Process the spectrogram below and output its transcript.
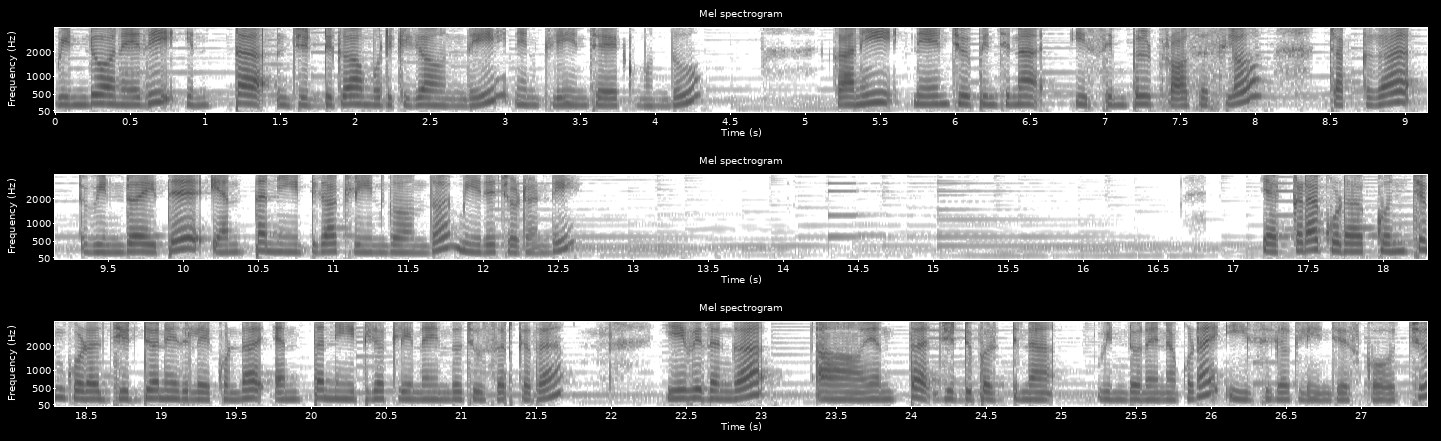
విండో అనేది ఇంత జిడ్డుగా మురికిగా ఉంది. నేను క్లీన్ చేయకముందు. కానీ నేను చూపించిన ఈ సింపుల్ ప్రాసెస్లో చక్కగా విండో అయితే ఎంత నీట్గా క్లీన్గా ఉందో మీరే చూడండి. ఎక్కడా కూడా కొంచెం కూడా జిడ్డు అనేది లేకుండా ఎంత నీట్గా క్లీన్ అయిందో చూసారు కదా? ఈ విధంగా ఎంత జిడ్డు పట్టిన విండోనైనా కూడా ఈజీగా క్లీన్ చేసుకోవచ్చు.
